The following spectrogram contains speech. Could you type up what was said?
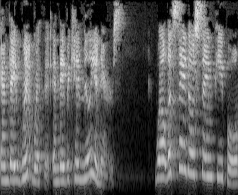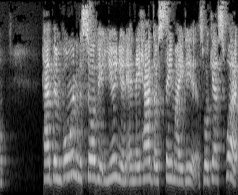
And they went with it and they became millionaires. Well, let's say those same people had been born in the Soviet Union and they had those same ideas. Well, guess what?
